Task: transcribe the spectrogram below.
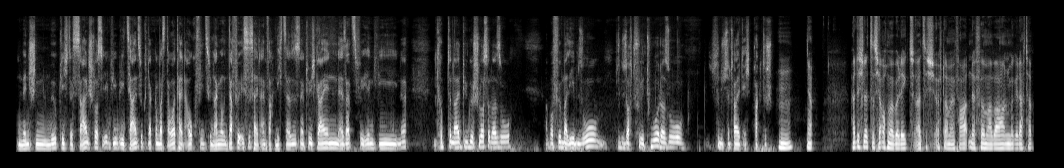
Menschen möglich, das Zahlenschloss irgendwie über die Zahlen zu knacken, aber dauert halt auch viel zu lange und dafür ist es halt einfach nichts. Also es ist natürlich kein Ersatz für irgendwie ne, ein Kryptonite-Bügelschloss oder so. Aber für mal eben so, wie gesagt, für Tour oder so, finde ich das halt echt praktisch. Hm. Hatte ich letztes Jahr auch mal überlegt, als ich öfter mit dem Fahrrad in der Firma war und mir gedacht habe,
